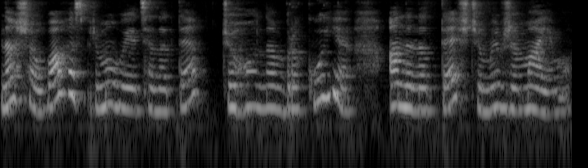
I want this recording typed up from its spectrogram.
Наша увага спрямовується на те, чого нам бракує, а не на те, що ми вже маємо.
